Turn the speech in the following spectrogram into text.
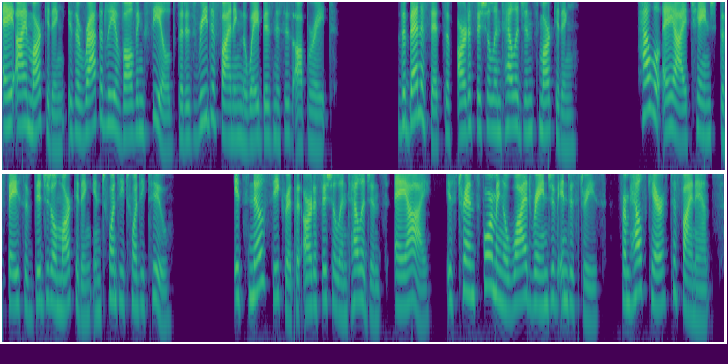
AI marketing is a rapidly evolving field that is redefining the way businesses operate. The benefits of artificial intelligence marketing. How will AI change the face of digital marketing in 2022? It's no secret that artificial intelligence, AI, is transforming a wide range of industries, from healthcare to finance.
